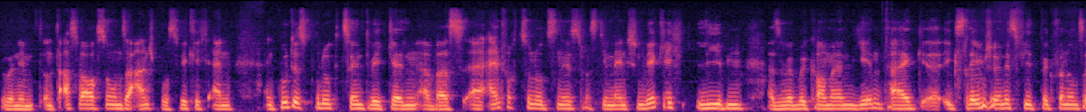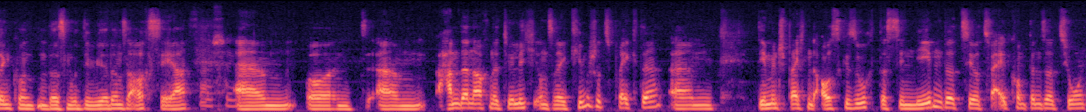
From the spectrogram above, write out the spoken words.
übernimmt. Und das war auch so unser Anspruch, wirklich ein, ein gutes Produkt zu entwickeln, äh, was äh, einfach zu nutzen ist, was die Menschen wirklich lieben. Also wir bekommen jeden Tag äh, extrem schönes Feedback von unseren Kunden. Das motiviert uns auch sehr. sehr ähm, und ähm, haben dann auch natürlich unsere Klimaschutzprojekte ähm, dementsprechend ausgesucht, dass sie neben der CO2-Kompensation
